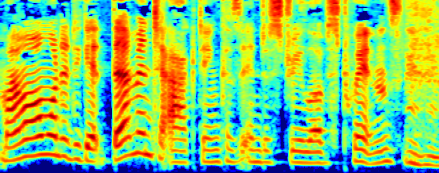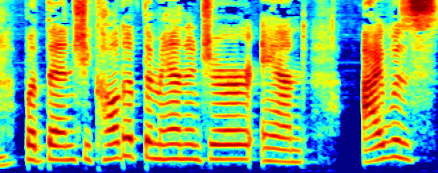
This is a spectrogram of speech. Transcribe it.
my mom wanted to get them into acting because industry loves twins. But then she called up the manager, and I was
